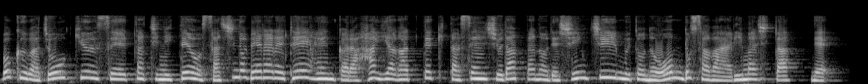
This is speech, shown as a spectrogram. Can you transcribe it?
僕は上級生たちに手を差し伸べられ底辺から這い上がってきた選手だったので新チームとの温度差はありましたね。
